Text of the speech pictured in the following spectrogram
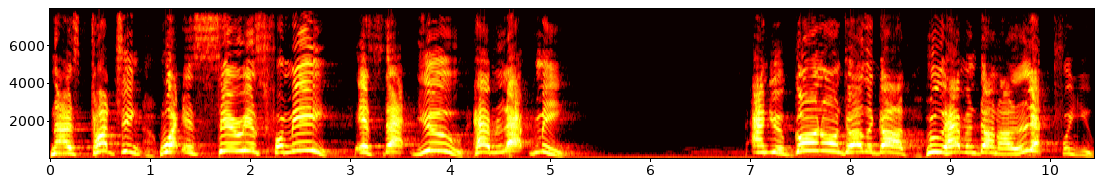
Now, it's touching what is serious for me. It's that you have left me. And you've gone on to other gods who haven't done a lick for you.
